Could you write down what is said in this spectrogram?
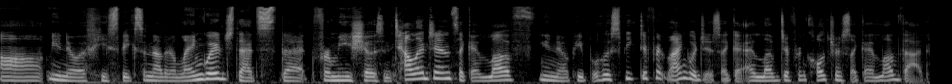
Uh, you know, if he speaks another language, that's that for me shows intelligence. Like I love, you know, people who speak different languages. Like I, love different cultures. Like I love that.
